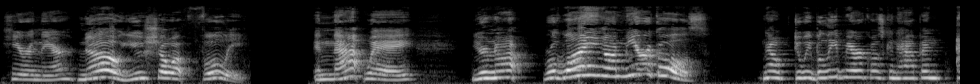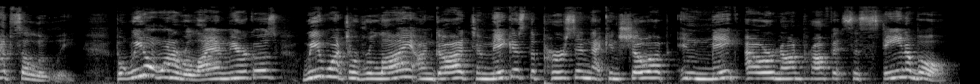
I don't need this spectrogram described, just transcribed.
here and there. No, you show up fully. In that way, you're not relying on miracles. Now, do we believe miracles can happen? Absolutely. But we don't want to rely on miracles. We want to rely on God to make us the person that can show up and make our nonprofit sustainable.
